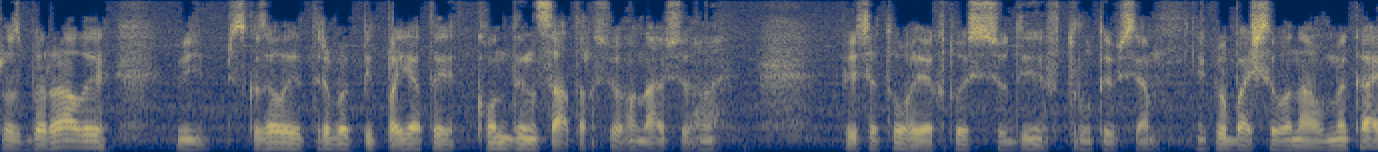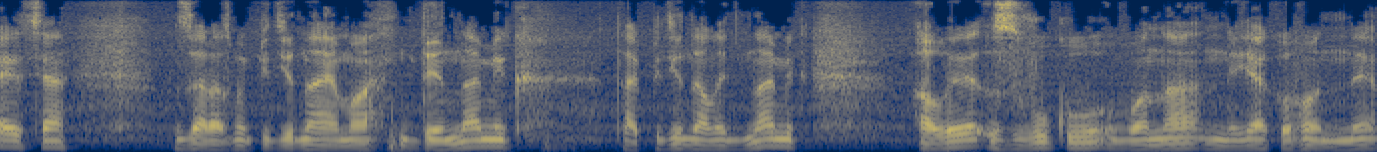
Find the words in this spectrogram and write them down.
розбирали. Сказали, треба підпаяти конденсатор всього-навсього. Після того, як хтось сюди втрутився. Як ви бачите, вона вмикається. Зараз ми під'єднаємо динамік. Так, під'єднали динамік, але звуку вона ніякого не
